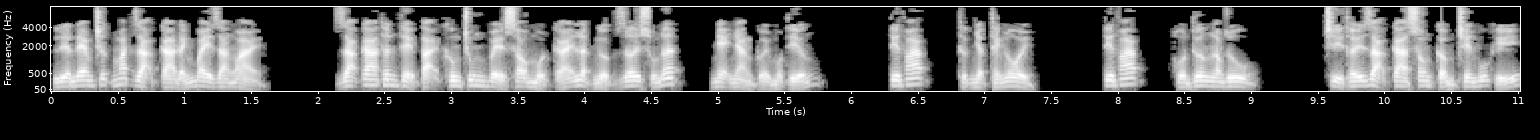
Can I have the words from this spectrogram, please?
liền đem trước mắt dạ ca đánh bay ra ngoài. Dạ ca thân thể tại không trung về sau một cái lật ngược rơi xuống đất, nhẹ nhàng cười một tiếng. Tiên pháp, thực nhật thánh lôi. Tiên pháp, hồn thương long du. Chỉ thấy dạ ca song cầm trên vũ khí,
